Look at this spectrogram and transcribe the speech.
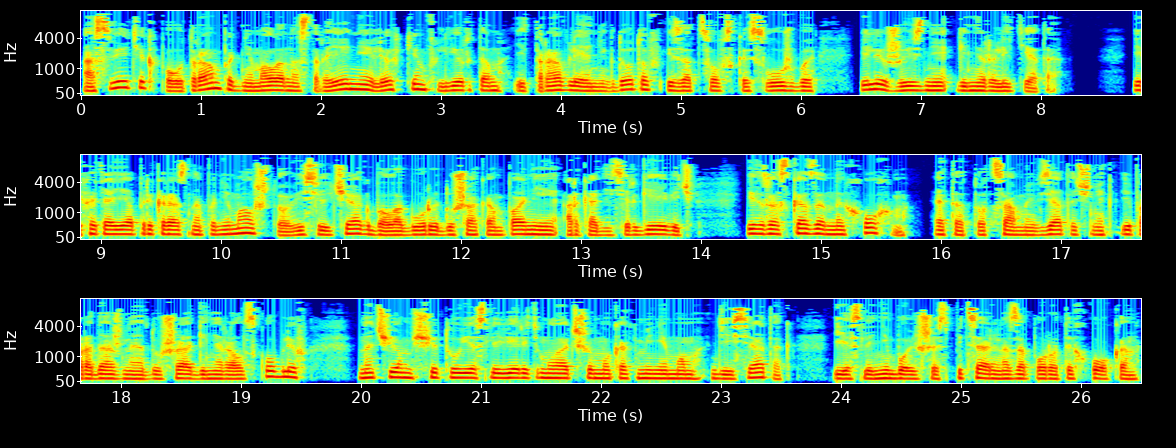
А Светик по утрам поднимала настроение легким флиртом и травлей анекдотов из отцовской службы или жизни генералитета. И хотя я прекрасно понимал, что весельчак, балагур и душа компании Аркадий Сергеевич из рассказанных хохм – это тот самый взяточник и продажная душа генерал Скоблев – на чьем счету, если верить младшему, как минимум десяток, если не больше специально запоротых окон,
